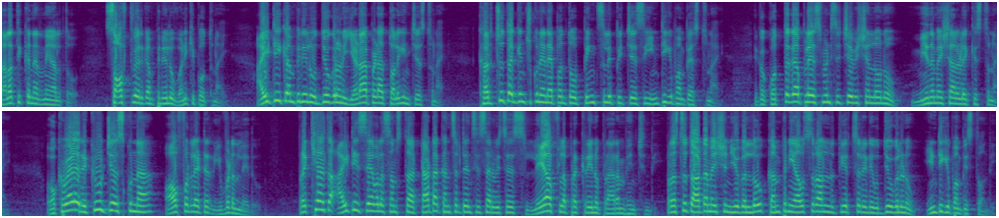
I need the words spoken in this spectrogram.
తలతిక్క నిర్ణయాలతో సాఫ్ట్వేర్ కంపెనీలు వణికిపోతున్నాయి. ఐటీ కంపెనీలు ఉద్యోగులను ఎడాపెడా తొలగించేస్తున్నాయి. ఖర్చు తగ్గించుకునే నెపంతో పింక్ స్లిప్ ఇచ్చేసి ఇంటికి పంపేస్తున్నాయి. ఇక కొత్తగా ప్లేస్మెంట్స్ ఇచ్చే విషయంలోనూ మీనమేషాలు లెక్కిస్తున్నాయి. ఒకవేళ రిక్రూట్ చేసుకున్నా ఆఫర్ లెటర్ ఇవ్వడం లేదు. ప్రఖ్యాత ఐటీ సేవల సంస్థ టాటా కన్సల్టెన్సీ సర్వీసెస్ లే ఆఫ్ల ప్రక్రియను ప్రారంభించింది. ప్రస్తుత ఆటోమేషన్ యుగంలో కంపెనీ అవసరాలను తీర్చలేని ఉద్యోగులను ఇంటికి పంపిస్తోంది.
